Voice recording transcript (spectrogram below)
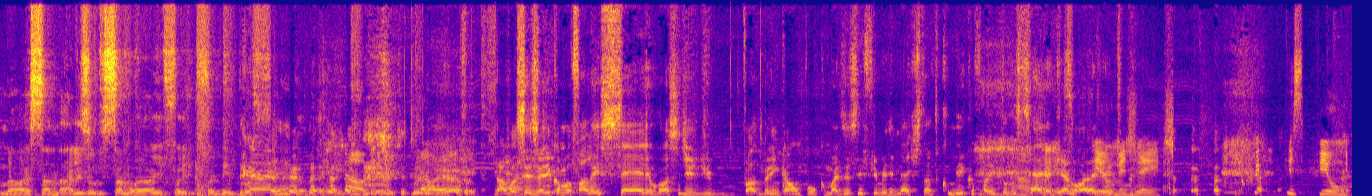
Não, essa análise do Samuel aí foi, foi bem profunda, né? Não, não é, pra vocês verem como eu falei sério, eu gosto de, de, brincar um pouco, mas esse filme ele mexe tanto comigo que eu falei todo sério aqui agora, filme, gente. Esse filme,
